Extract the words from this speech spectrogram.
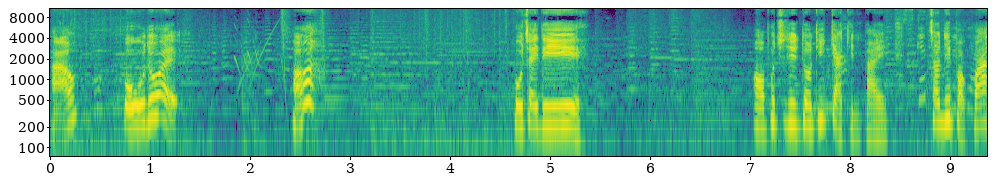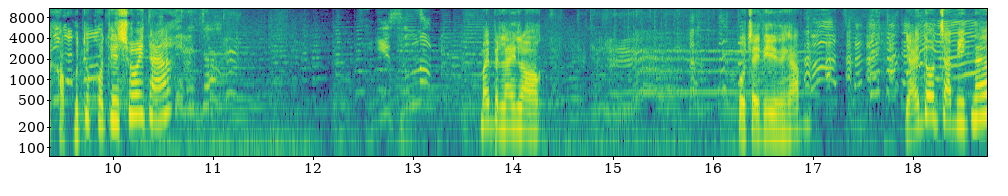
เอาปูด้วยฮะปูใจดีอ๋อผู้ใจดีโดนที่กากินไป เจ้านี่บอกว่าขอบคุณทุกคนที่ช่วยนะ ไม่เป็นไรหรอกโอ้ใจดีนะครับยายโดนจับอีกนะ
